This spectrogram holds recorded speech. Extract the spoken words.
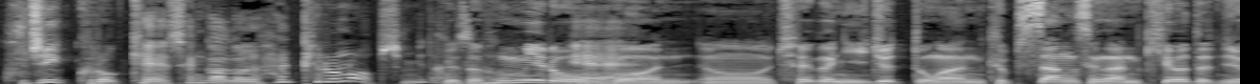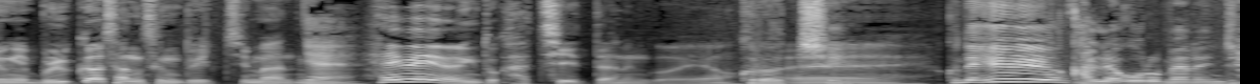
굳이 그렇게 생각을 할 필요는 없습니다. 그래서 흥미로운 예. 건 어, 최근 2주 동안 급상승한 키워드 중에 물가 상승도 있지만 예. 해외 여행도 같이 있다는 거예요. 그렇지. 예. 근데 해외 여행 가려고 그러면 이제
